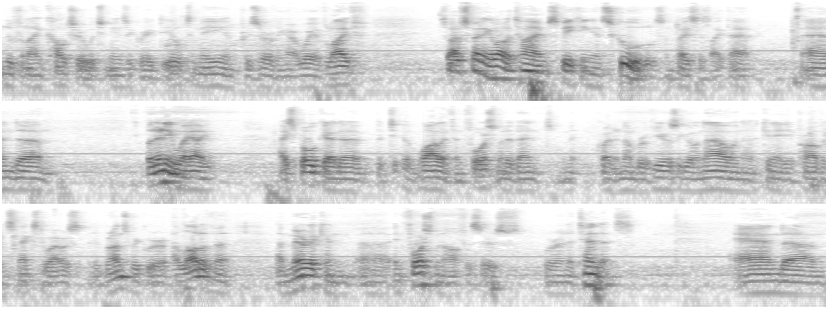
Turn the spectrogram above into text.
Newfoundland culture, which means a great deal to me, and preserving our way of life. So I was spending a lot of time speaking in schools and places like that. And um, but anyway, I I spoke at a, a wildlife enforcement event quite a number of years ago now in a Canadian province next to ours, New Brunswick, where a lot of uh, American uh, enforcement officers were in attendance. And um,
